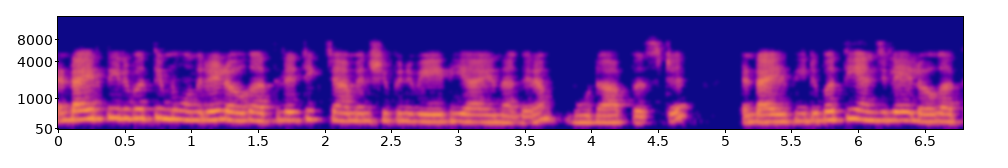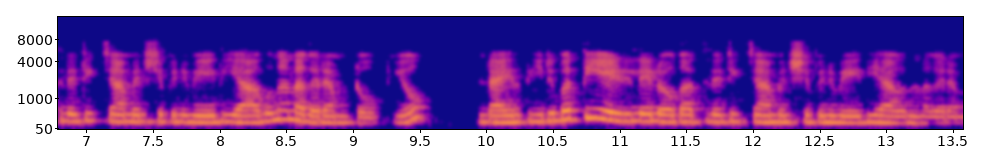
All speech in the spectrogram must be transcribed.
രണ്ടായിരത്തി ഇരുപത്തി മൂന്നിലെ ലോക അത്ലറ്റിക് ചാമ്പ്യൻഷിപ്പിന് വേദിയായ നഗരം ബുഡാപെസ്റ്റ്. രണ്ടായിരത്തി ഇരുപത്തി അഞ്ചിലെ ലോക അത്ലറ്റിക് ചാമ്പ്യൻഷിപ്പിന് വേദിയാകുന്ന നഗരം ടോക്കിയോ. രണ്ടായിരത്തി ഇരുപത്തി ഏഴിലെ ലോക അത്ലറ്റിക് ചാമ്പ്യൻഷിപ്പിന് വേദിയാകുന്ന നഗരം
